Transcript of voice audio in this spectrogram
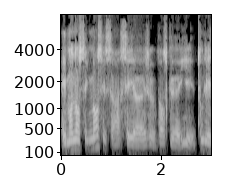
Et mon enseignement, c'est ça. C'est, euh, je pense que tous les,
